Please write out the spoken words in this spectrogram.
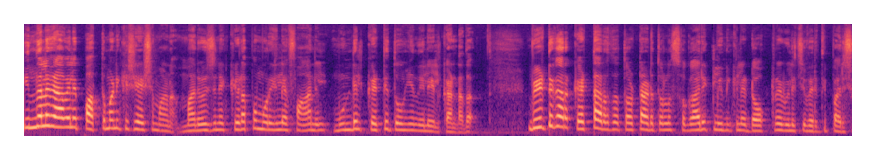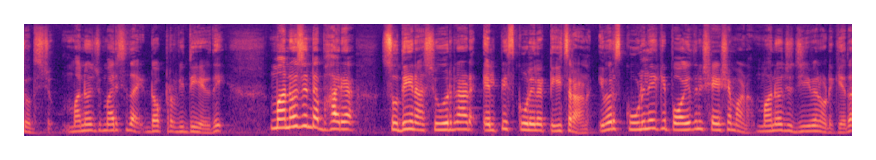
ഇന്നലെ രാവിലെ പത്ത് മണിക്ക് ശേഷമാണ് മനോജിനെ കിടപ്പുമുറിയിലെ ഫാനിൽ മുണ്ടിൽ കെട്ടിത്തൂങ്ങിയ നിലയിൽ കണ്ടത്. വീട്ടുകാർ കെട്ടറുത്ത് തൊട്ടടുത്തുള്ള സ്വകാര്യ ക്ലിനിക്കിലെ ഡോക്ടറെ വിളിച്ചു വരുത്തി പരിശോധിച്ചു. മനോജ് മരിച്ചതായി ഡോക്ടർ വിധി എഴുതി. മനോജിന്റെ ഭാര്യ സുദീന ശൂരനാട് എൽ പി സ്കൂളിലെ ടീച്ചറാണ്. ഇവർ സ്കൂളിലേക്ക് പോയതിനു ശേഷമാണ് മനോജ് ജീവൻ ഒടുക്കിയത്.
